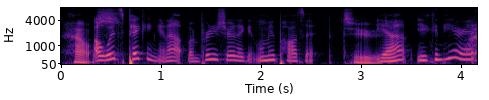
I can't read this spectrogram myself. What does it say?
house. Oh, it's picking it up. I'm pretty sure they can. Let me pause it. dude. Yeah, you can hear it.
